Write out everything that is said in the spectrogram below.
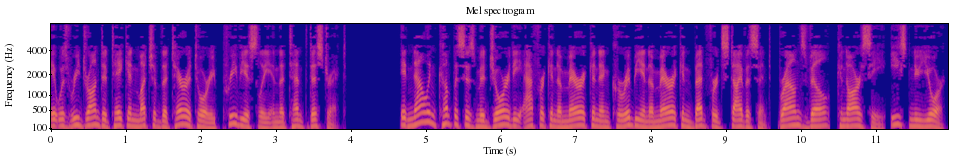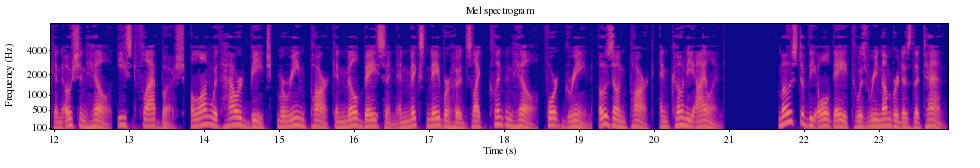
it was redrawn to take in much of the territory previously in the 10th district. It now encompasses majority African American and Caribbean American Bedford-Stuyvesant, Brownsville, Canarsie, East New York and Ocean Hill, East Flatbush, along with Howard Beach, Marine Park and Mill Basin and mixed neighborhoods like Clinton Hill, Fort Greene, Ozone Park, and Coney Island. Most of the old 8th was renumbered as the 10th.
